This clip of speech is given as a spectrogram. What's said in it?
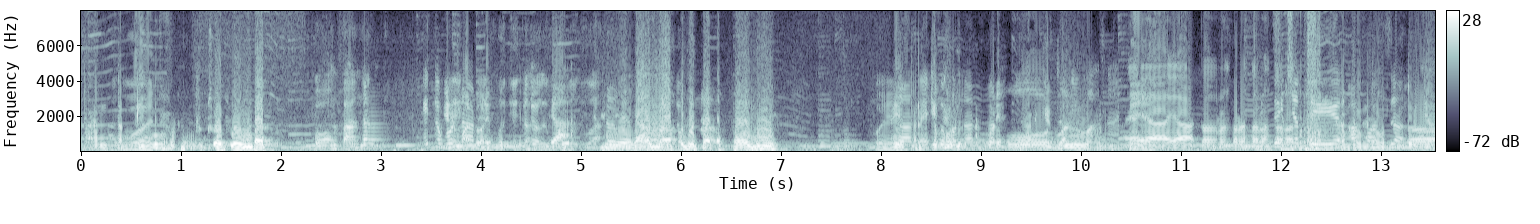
Mantap Waduh. itu. 24. Bohong banget. Itu benar. Ya. Iya, lama aku tidak. Woi, Ayo Benar, pergi itu benar. 2025 Ya ya ya turun turun turun turun nyetir belum tahu Avanza. bentuknya.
